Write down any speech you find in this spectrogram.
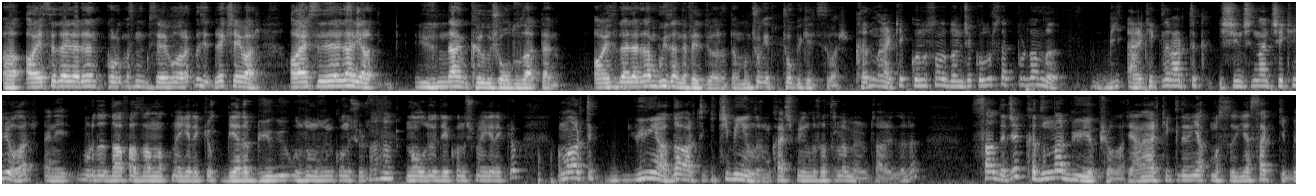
ASD'lerden korkmasının bir sebebi olarak da direkt şey var. ASD'ler yüzünden kırılış oldu zaten. ASD'lerden bu yüzden nefret ediyorlar zaten. Bunun çok çok büyük etkisi var. Kadın erkek konusuna dönecek olursak buradan da bir erkekler artık işin içinden çekiliyorlar. Hani burada daha fazla anlatmaya gerek yok. Bir ara büyüğü uzun uzun konuşuruz. Hı hı. Ne oluyor diye konuşmaya gerek yok. Ama artık dünyada artık 2000 yıldır mı kaç bin yıldır hatırlamıyorum tarihleri. Sadece kadınlar büyü yapıyorlar. Yani erkeklerin yapması yasak gibi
